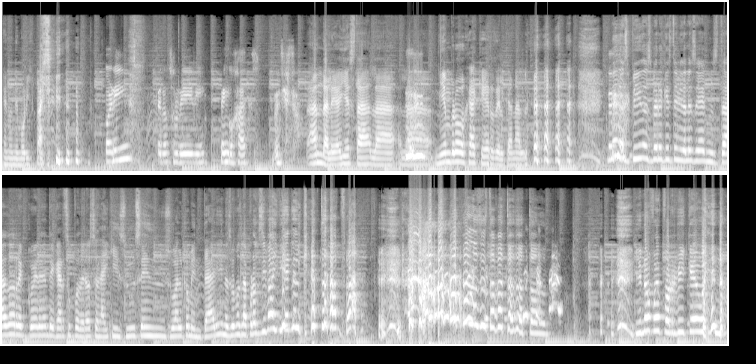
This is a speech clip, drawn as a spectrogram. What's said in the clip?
en donde morí? Morí, pero sobreviví. Tengo hacks. No es cierto. Ándale, ahí está la, la miembro hacker del canal. Me despido, espero que este video les haya gustado. Recuerden dejar su poderoso like y su sensual comentario. Y nos vemos la próxima. ¡Ahí viene el que atrapa! Los está matando a todos. Y no fue por mí, qué bueno.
